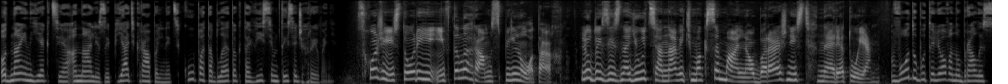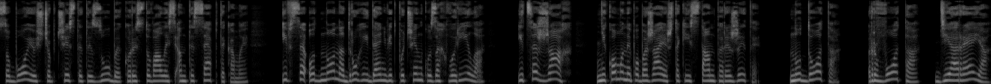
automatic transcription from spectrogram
Одна ін'єкція, аналізи, 5 крапельниць, купа таблеток та 8 тисяч гривень. схожі історії і в телеграм-спільнотах. Люди зізнаються, навіть максимальна обережність не рятує. Воду бутильовану брали з собою, щоб чистити зуби, користувались антисептиками. І все одно на другий день відпочинку захворіла. І це жах. Нікому не побажаєш такий стан пережити. Нудота, рвота, діарея,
